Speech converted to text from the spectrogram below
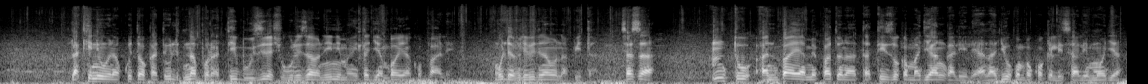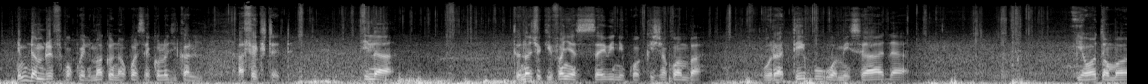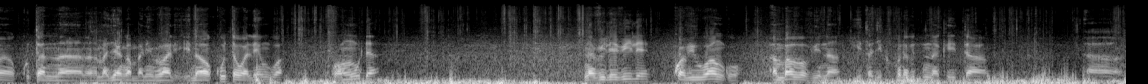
lakini unakuta wakati ule tunaporatibu zile shughuli zao, nini mahitaji ambayo yako pale, muda vile vile nao unapita. Sasa mtu ambaye amepatwa na tatizo kama janga lile anajua kwamba kwake lisali moja ni muda mrefu kwa kweli, maana unakuwa psychological affected. Ila tunachokifanya sasa hivi ni kuhakikisha kwamba uratibu wa misaada ya watu ambao wanakutana na, majanga mbalimbali inawakuta walengwa kwa muda na vile vile kwa viwango ambavyo vinahitajika. Kuna kitu tunakiita uh,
